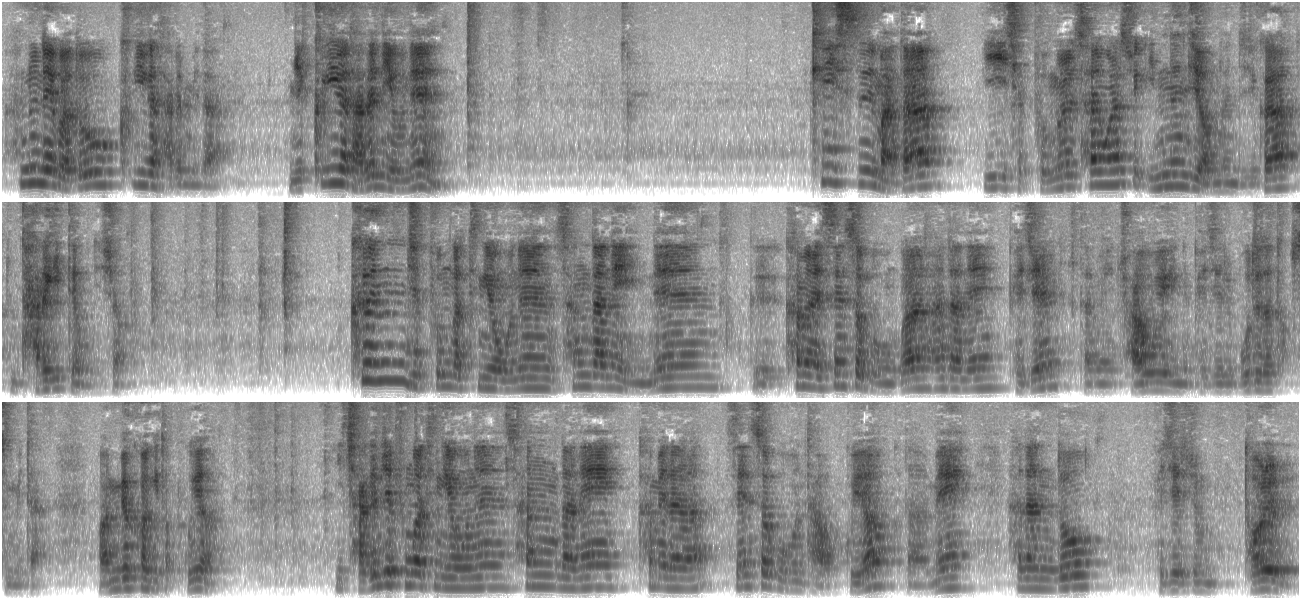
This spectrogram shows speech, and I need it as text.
한눈에 봐도 크기가 다릅니다. 이 크기가 다른 이유는 케이스마다 이 제품을 사용할 수 있는지 없는지가 좀 다르기 때문이죠. 큰 제품 같은 경우는 상단에 있는 그 카메라 센서 부분과 하단에 베젤, 그 다음에 좌우에 있는 베젤을 모두 다 덮습니다. 완벽하게 덮고요. 이 작은 제품 같은 경우는 상단에 카메라 센서 부분 다 없고요. 그 다음에 하단도 베젤이 좀 덜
